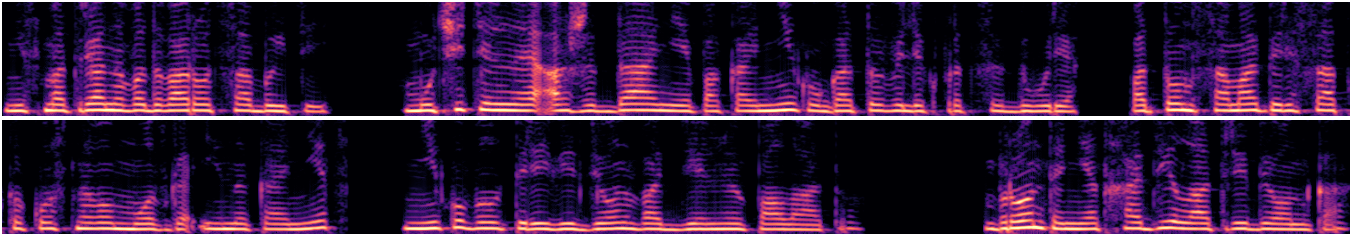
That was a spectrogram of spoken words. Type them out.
несмотря на водоворот событий. Мучительное ожидание, пока Нику готовили к процедуре, потом сама пересадка костного мозга и, наконец, Нику был переведен в отдельную палату. Бронте не отходила от ребенка.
